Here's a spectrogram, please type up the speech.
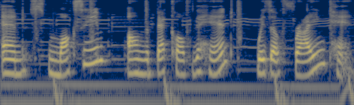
and smacks him on the back of the hand with a frying pan.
